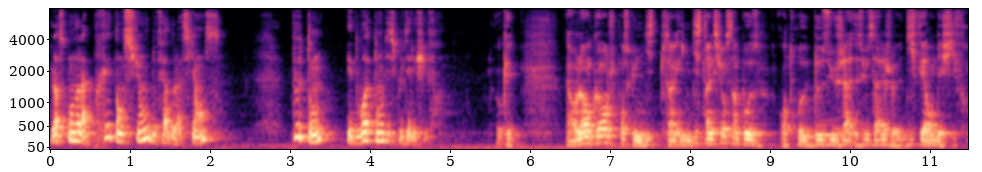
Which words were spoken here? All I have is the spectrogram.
Lorsqu'on a la prétention de faire de la science, peut-on et doit-on discuter les chiffres? Ok. Alors là encore, je pense qu'une distinction s'impose entre deux usages différents des chiffres.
